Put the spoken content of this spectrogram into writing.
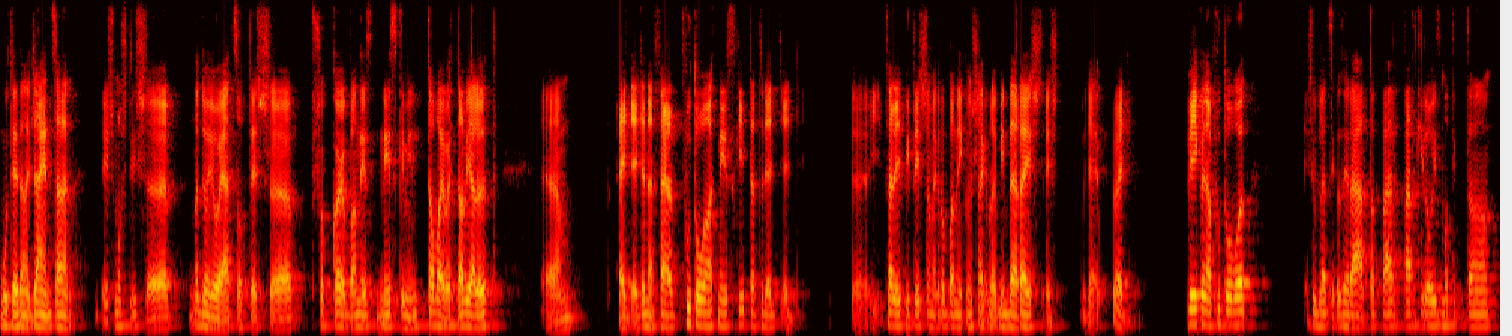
Múlt héten a Giants ellen, és most is nagyon jól játszott, és sokkal jobban néz, néz ki, mint tavaly vagy tavaly előtt. Egy, egy NFL futónak néz ki, tehát hogy egy, egy így felépítésre, meg robbanékonyságra, meg mindenre, és, és ugye ő egy vékonyabb futó volt, és úgy látszik azért álltak pár, pár kilóizmot itt a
